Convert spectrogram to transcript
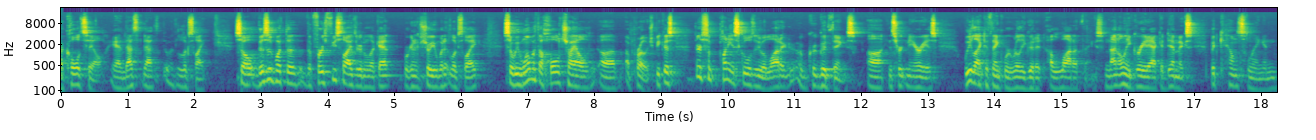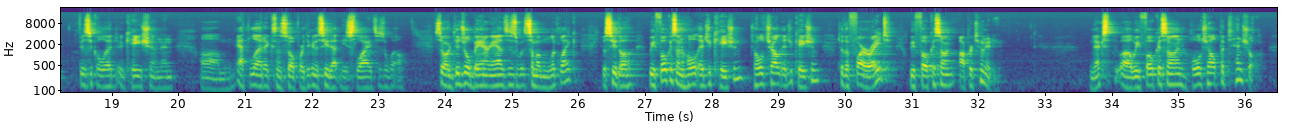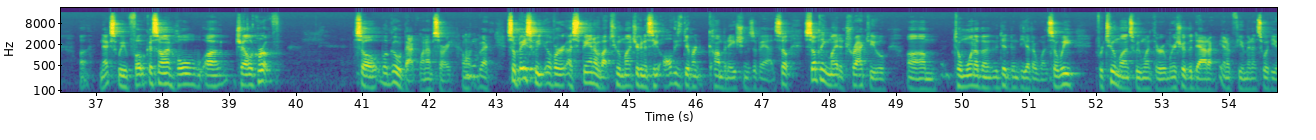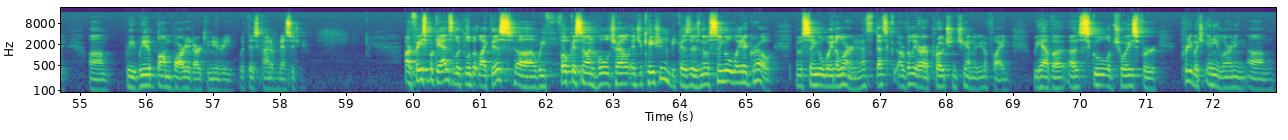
a cold sale, and that's that's what it looks like. So this is what the the first few slides are going to look at. We're going to show you what it looks like. So we went with a whole child uh, approach because there's some plenty of schools that do a lot of uh, good things uh, in certain areas. We like to think we're really good at a lot of things, not only great academics, but counseling and physical education and um, athletics and so forth. You're going to see that in these slides as well. So our digital banner ads, this is what some of them look like. You'll see the, we focus on whole education, whole child education. To the far right, we focus on opportunity. Next, uh, we focus on whole child potential. Uh, next, we focus on whole uh, child growth. So we'll go back one. I'm sorry. I went back. So basically, over a span of about two months, you're going to see all these different combinations of ads. So something might attract you um, to one of them that didn't the other one. So we, for two months, we went through, and we're going to share the data in a few minutes with you. Um, we, we bombarded our community with this kind of messaging. Our Facebook ads look a little bit like this. Uh, we focus on whole child education because there's no single way to grow, no single way to learn. And that's, that's really our approach in Chandler Unified. We have a, a school of choice for pretty much any learning um,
